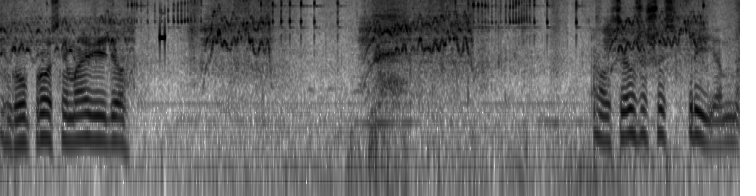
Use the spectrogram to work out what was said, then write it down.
GoPro снимай видео. А оце вже щось приємне.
